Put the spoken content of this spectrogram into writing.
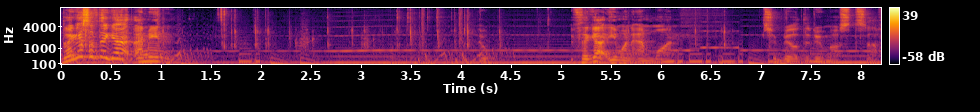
But I guess if they got, I mean, if they got E1M1, should be able to do most stuff.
